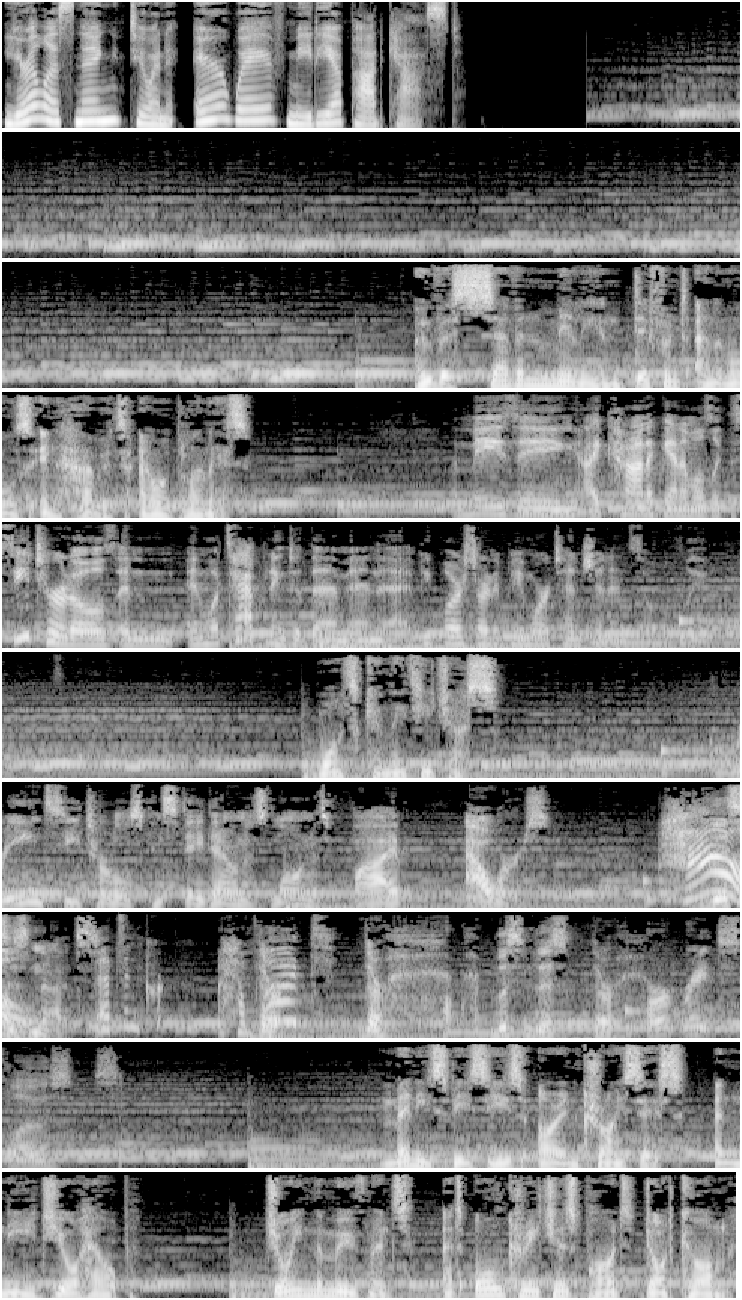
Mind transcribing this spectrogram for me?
You're listening to an Airwave Media Podcast. Over 7 million different animals inhabit our planet. Amazing, iconic animals like the sea turtles and, and what's happening to them. And uh, people are starting to pay more attention. And so hopefully. What can they teach us? Green sea turtles can stay down as long as five hours. How? This is nuts. That's incredible. Their- What? Their heart, listen to this. Their heart rate slows. Many species are in crisis and need your help. Join the movement at allcreaturespod.com.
